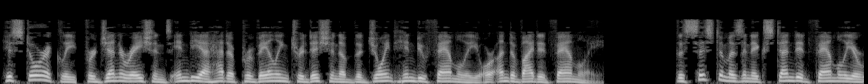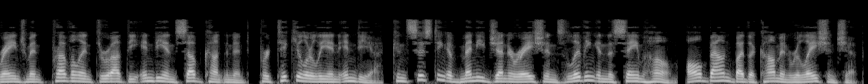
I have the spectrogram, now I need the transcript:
Historically, for generations India had a prevailing tradition of the joint Hindu family or undivided family. The system is an extended family arrangement prevalent throughout the Indian subcontinent, particularly in India, consisting of many generations living in the same home, all bound by the common relationship.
